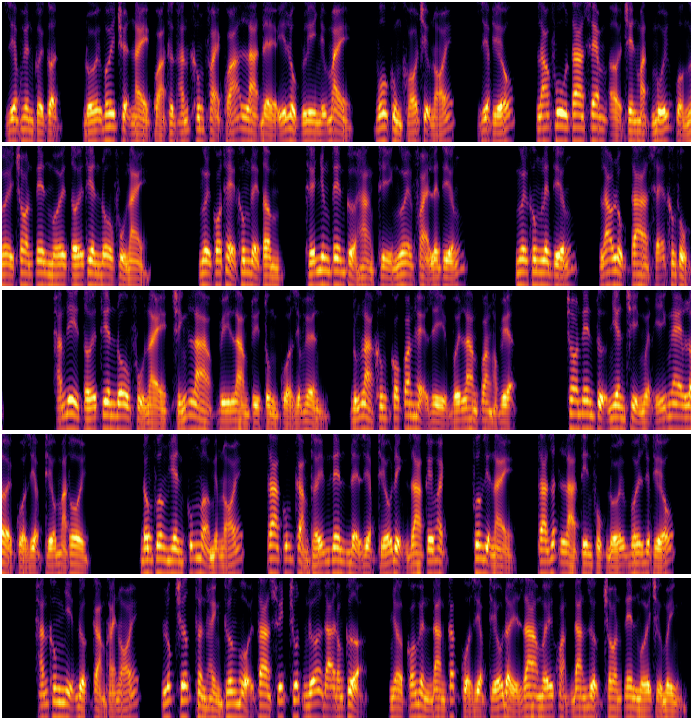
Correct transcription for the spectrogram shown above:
Diệp huyền cười cận đối với chuyện này quả thực hắn không phải quá là để ý lục ly như mày, vô cùng khó chịu nói, diệp thiếu lao phu ta xem ở trên mặt mũi của ngươi cho nên mới tới thiên đô phủ này. Ngươi có thể không để tâm, thế nhưng tên cửa hàng thì ngươi phải lên tiếng. Ngươi không lên tiếng, lão lục ta sẽ không phục. Hắn đi tới thiên đô phủ này chính là vì làm tùy tùng của diệp huyền, đúng là không có quan hệ gì với lam quang học viện. Cho nên tự nhiên chỉ nguyện ý nghe lời của diệp thiếu mà thôi. Đông phương hiên cũng mở miệng nói, ta cũng cảm thấy nên để diệp thiếu định ra kế hoạch, phương diện này, ta rất là tin phục đối với diệp thiếu hắn không nhịn được cảm khái nói, lúc trước thần hành thương hội ta suýt chút nữa đã đóng cửa, nhờ có huyền đan cắt của diệp thiếu đẩy ra mấy khoản đan dược cho nên mới trừ mình.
